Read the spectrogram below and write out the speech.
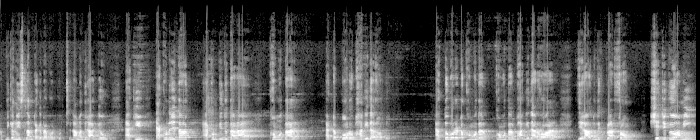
আপনি কেন ইসলামটাকে ব্যবহার করছেন? আমাদের আগেও একই এখনও যে তারা, এখন কিন্তু তারা ক্ষমতার একটা বড় ভাগিদার হবে। এত বড় একটা ক্ষমতার ক্ষমতার ভাগিদার হওয়ার যে রাজনৈতিক প্ল্যাটফর্ম সেটিকেও আমি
